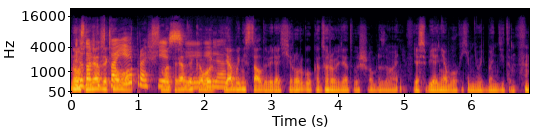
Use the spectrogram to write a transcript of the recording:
Ну, это только в твоей кого. профессии? Смотря для кого. Или... Я бы не стал доверять хирургу, у которого нет высшего образования, если бы я не был каким-нибудь бандитом.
